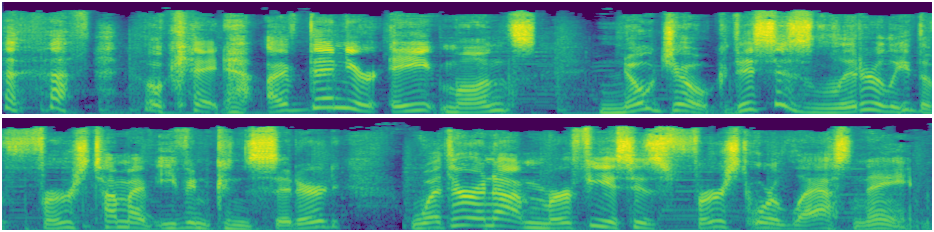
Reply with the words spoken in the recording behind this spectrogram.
Okay, I've been here eight months. No joke, this is literally the first time I've even considered whether or not Murphy is his first or last name.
